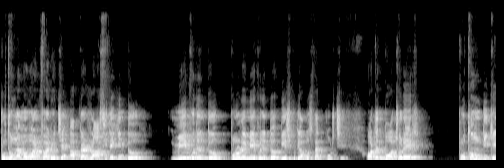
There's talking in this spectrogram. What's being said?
প্রথম নাম্বার ওয়ান পয়েন্ট হচ্ছে আপনার রাশিতে কিন্তু মে পর্যন্ত, পনেরোই মে পর্যন্ত বৃহস্পতি অবস্থান করছে। অর্থাৎ বছরের প্রথম দিকে,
